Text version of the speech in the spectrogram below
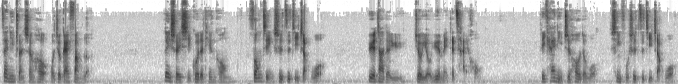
在你转身后，我就该放了。泪水洗过的天空，风景是自己掌握。越大的雨，就有越美的彩虹。离开你之后的我，幸福是自己掌握。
